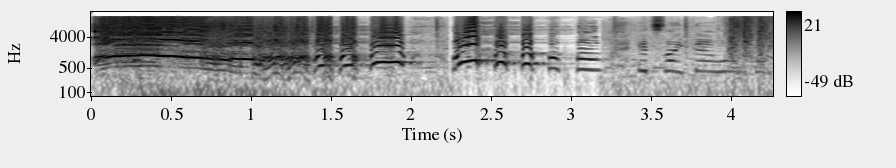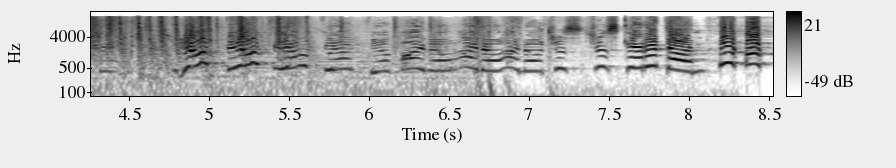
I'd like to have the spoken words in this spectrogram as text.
Oh! It's like that one fucking. Yep, yep, yep, yep, yep. I know, I know, I know. Just, just get it done.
